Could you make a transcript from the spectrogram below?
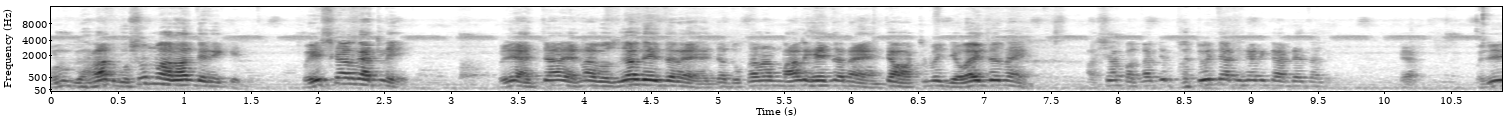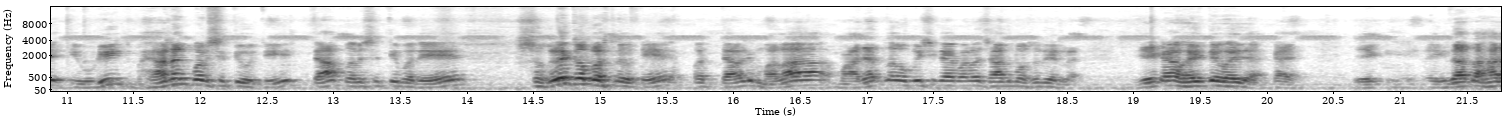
म्हणून घरात घुसून मारहाण त्यांनी केली. बहिष्कार घातले. म्हणजे ह्यांच्या यांना रोजगार द्यायचा नाही ह्यांच्या दुकानात माल घ्यायचा नाही ह्यांच्या हॉटेलमध्ये जेवायचं नाही. अशा प्रकारचे फतवे त्या ठिकाणी काढण्यात आले. म्हणजे एवढी भयानक परिस्थिती होती. त्या परिस्थितीमध्ये सगळे गप बसले होते पण त्यावेळी मला माझ्यातला ओबीसी काय मला शांत बसू दिला जे काय होईल ते होईल काय? एक एकदाचा हा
